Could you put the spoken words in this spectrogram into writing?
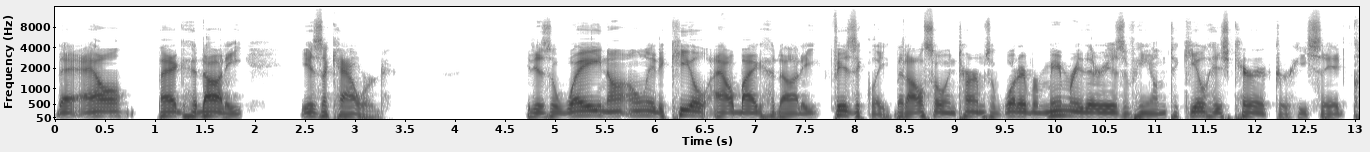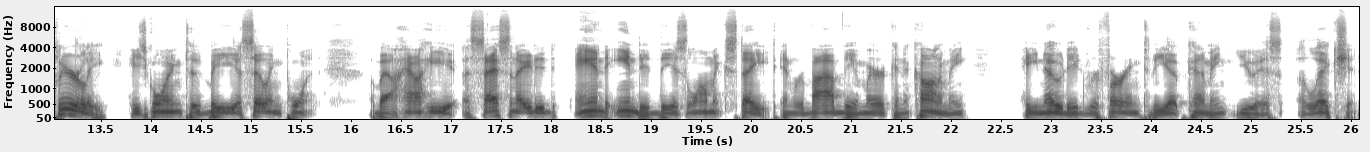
that al Baghdadi is a coward. It is a way not only to kill al Baghdadi physically, but also in terms of whatever memory there is of him to kill his character, he said. Clearly, he's going to be a selling point about how he assassinated and ended the Islamic State and revived the American economy, he noted, referring to the upcoming U.S. election.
